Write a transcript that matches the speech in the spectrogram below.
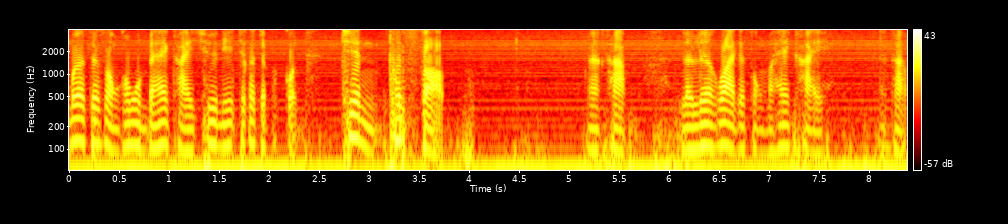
เมื่อจะส่งข้อมูลไปให้ใครชื่อนี้จะก็จะปรากฏ ช่นทดสอบนะครับ แล้วเลือกว่าจะส่งมาให้ใครนะครับ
